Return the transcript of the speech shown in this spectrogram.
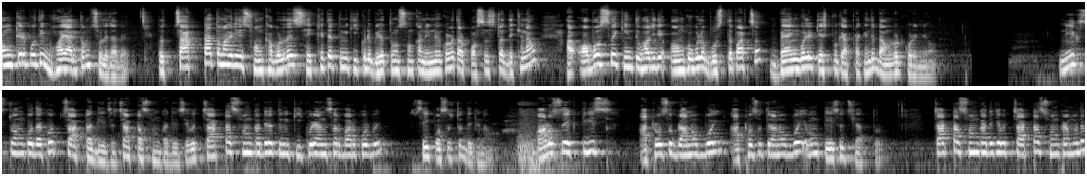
অঙ্কের প্রতি ভয় একদম চলে যাবে। তো চারটা তোমাকে যদি সংখ্যা বলে দেয়, সেক্ষেত্রে তুমি কী করে বৃহত্তম সংখ্যা নির্ণয় করবে, তার প্রসেসটা দেখে নাও। আর অবশ্যই কিন্তু ভাও যদি অঙ্কগুলো বুঝতে পারছ বেঙ্গলি টেক্সট বুক অ্যাপটা কিন্তু ডাউনলোড করে নিও। নেক্সট অঙ্ক দেখো, চারটা দিয়েছে, চারটা সংখ্যা দিয়েছে। এবার চারটা সংখ্যা দিলে তুমি কি করে অ্যান্সার বার করবে? সেই প্রসেসটা দেখে নাও। বারোশো একত্রিশ, আঠেরোশো বিরানব্বই, আঠেরোশো তিরানব্বই এবং তেইশশো ছিয়াত্তর। চারটা সংখ্যা দিয়েছে এবার চারটা সংখ্যার মধ্যে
